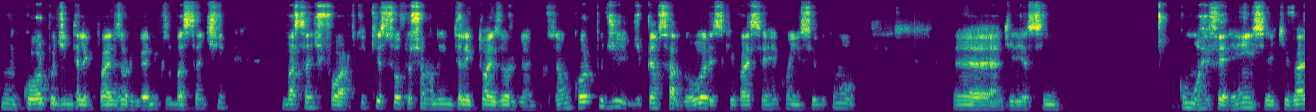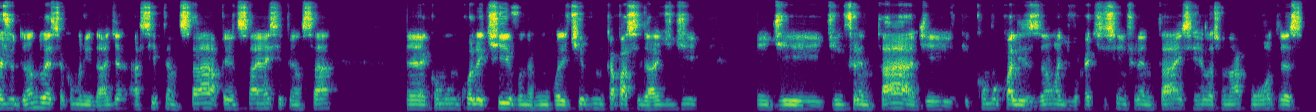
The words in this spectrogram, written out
um corpo de intelectuais orgânicos bastante bastante forte. O que, que eu estou chamando de intelectuais orgânicos? É um corpo de, de pensadores que vai ser reconhecido como, é, diria assim, como referência e que vai ajudando essa comunidade a, a se pensar, a pensar e se pensar é, como um coletivo, né, um coletivo com capacidade de, de, de enfrentar, de, de, como coalizão advocatícia enfrentar e se relacionar com outras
